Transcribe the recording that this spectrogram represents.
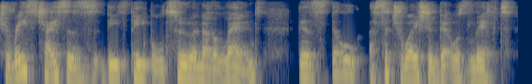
Therese chases these people to another land, there's still a situation that was left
